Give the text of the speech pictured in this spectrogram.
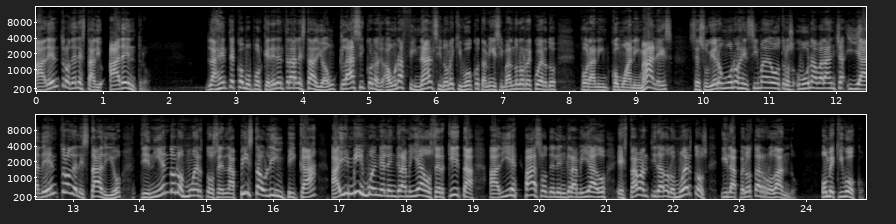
adentro del estadio, adentro, la gente como por querer entrar al estadio a un clásico, a una final, si no me equivoco también, si mal no lo recuerdo, por anim- como animales, se subieron unos encima de otros, hubo una avalancha y adentro del estadio, teniendo los muertos en la pista olímpica, ahí mismo en el engramillado, cerquita, a 10 pasos del engramillado, estaban tirados los muertos y la pelota rodando. ¿O me equivoco?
